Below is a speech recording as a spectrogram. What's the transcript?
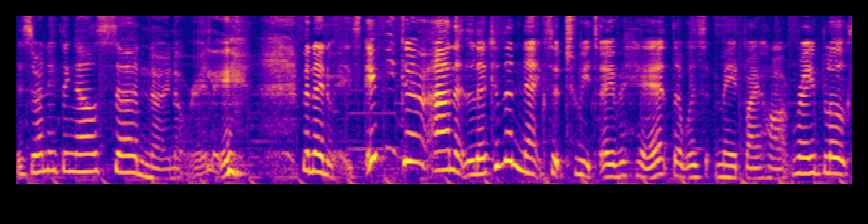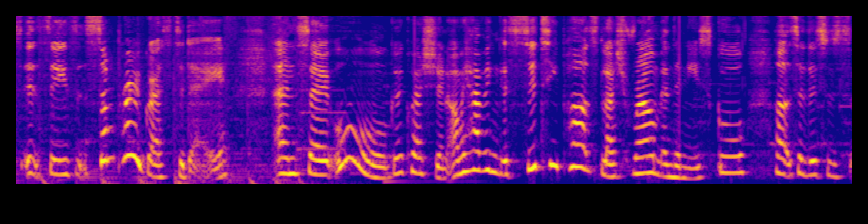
Is there anything else? Uh, no, not really. but anyways, if you go and look at the next tweet over here that was made by Heart Ray Roblox, it says some progress today. And so, oh, good question. Are we having a city part slash realm in the new school? Uh, so this is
